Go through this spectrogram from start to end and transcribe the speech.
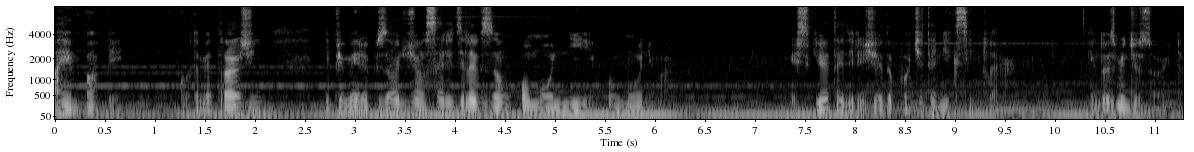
I Am Pop, curta-metragem e primeiro episódio de uma série de televisão homônima escrita e dirigida por Titanic Sinclair, em 2018.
